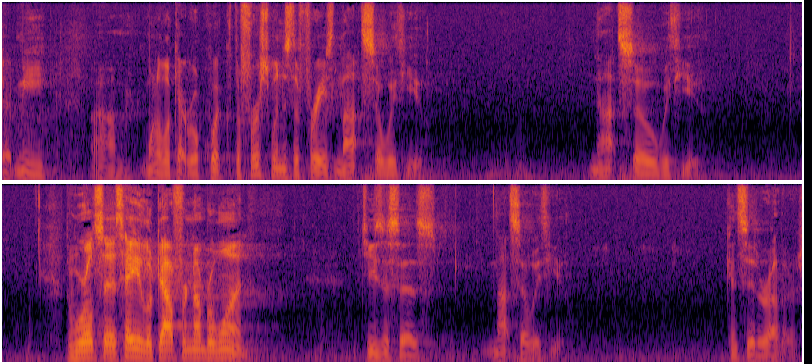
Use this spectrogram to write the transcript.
at me um, want to look at real quick. The first one is the phrase, not so with you. Not so with you. The world says, hey, look out for number one. Jesus says, not so with you. Consider others.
